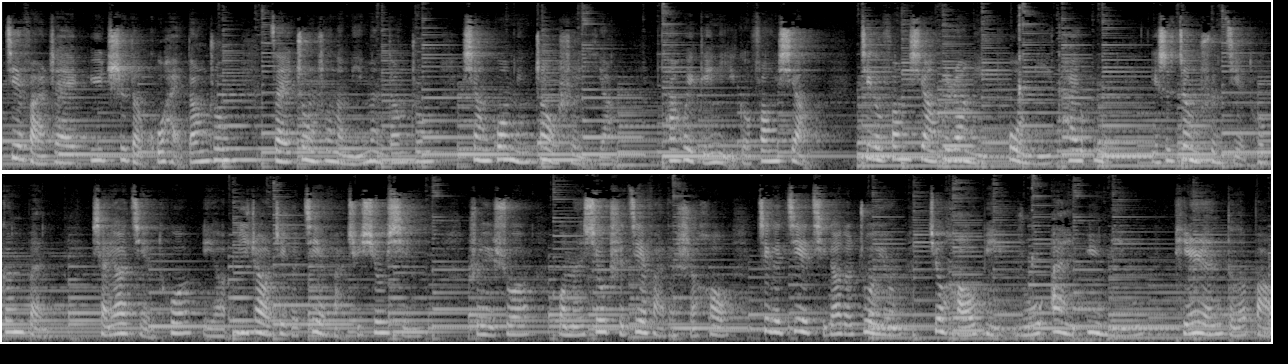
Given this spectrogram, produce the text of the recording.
戒法在愚痴的苦海当中，在众生的迷闷当中，像光明照射一样，它会给你一个方向。这个方向会让你破迷开悟，也是正顺解脱根本。想要解脱，也要依照这个戒法去修行。所以说，我们修持戒法的时候，这个戒起到的作用，就好比如暗喻明，贫人得宝。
